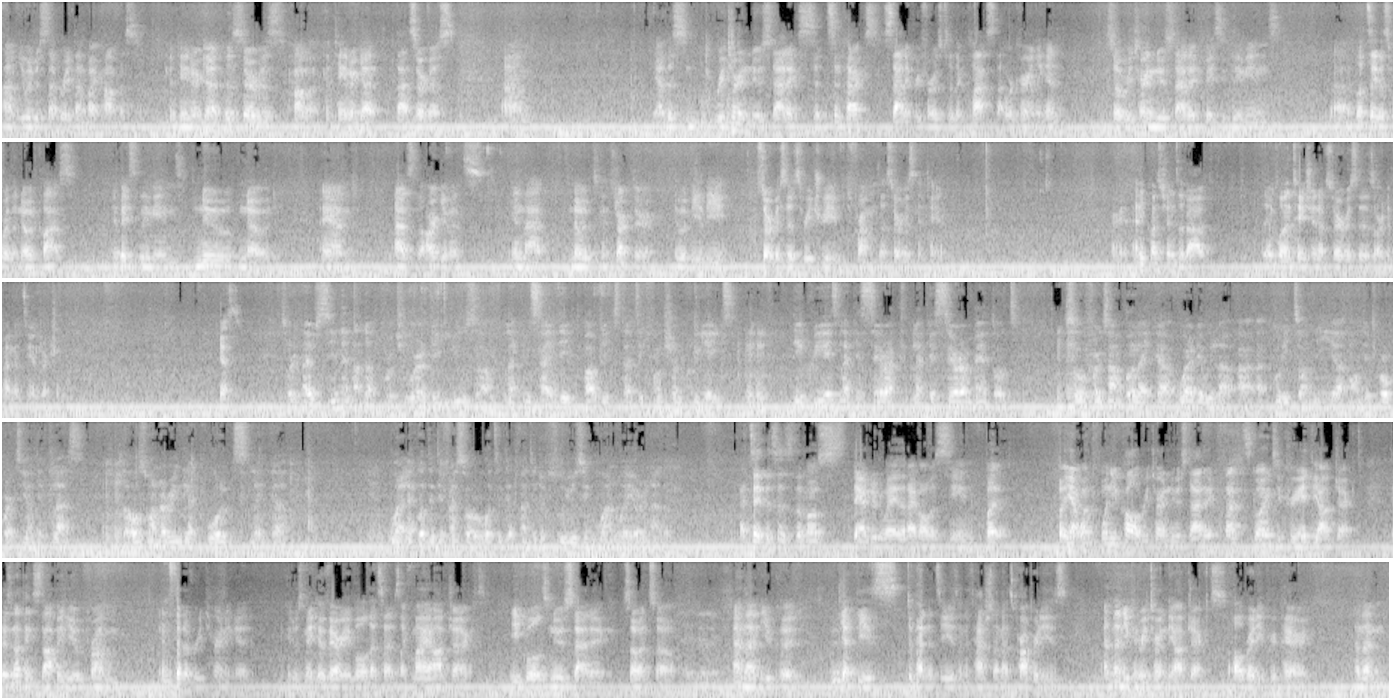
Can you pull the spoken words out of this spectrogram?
um, you would just separate them by commas. Container get this service, comma, container get that service. Um, yeah, this return new static syntax, static refers to the class that we're currently in. So return new static basically means, uh, let's say this were the node class. It basically means new node. And as the arguments in that node's constructor, it would be the services retrieved from the service container. All right, any questions about the implementation of services or dependency injection? Yes? Sorry, I've seen another approach where they use, um, like inside the public static function creates, Mm-hmm. They create like a setter, like a setter method. Mhm. So, for example, like uh, where they will uh, uh, uh, put it on the uh, on the property on the class. Mhm. So I was wondering, like, what's like, uh, what like what the difference or what's the advantage of using one way or another? I'd say this is the most standard way that I've always seen, but but yeah, when, when you call return new static, that's going to create the object. There's nothing stopping you from instead of returning it, you can just make a variable that says like my object equals new static so and so, and then you could get these dependencies and attach them as properties, and then you can return the object already prepared, and then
